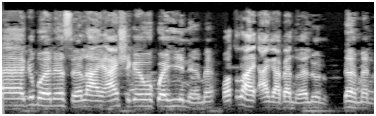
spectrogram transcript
Ee gị bụ onye na-esonyere anyị anyị shiga ewekwa ihe ị na-eme. Kpọtụrụ anyị anyị ga-abịa n'elu unu. Demenụ.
